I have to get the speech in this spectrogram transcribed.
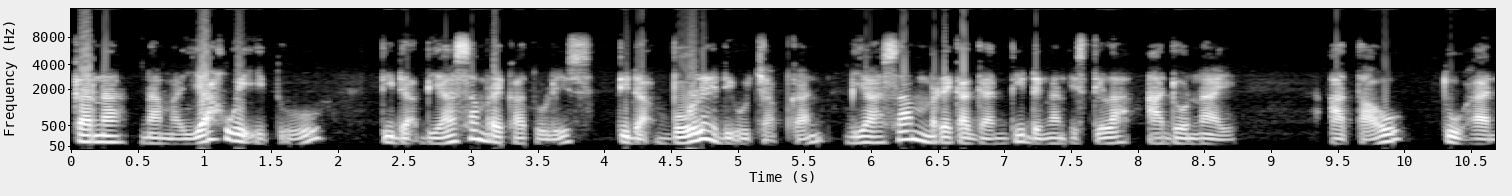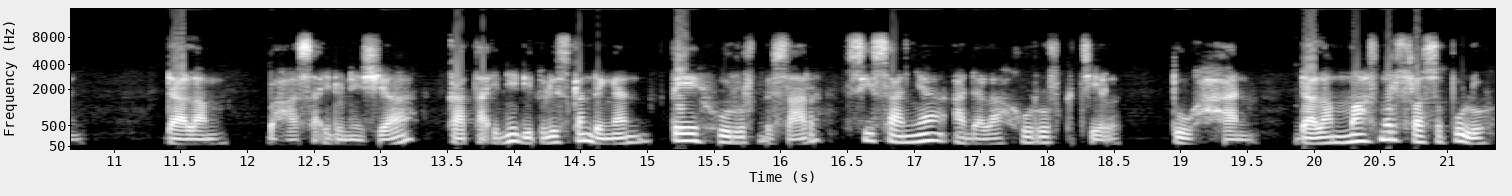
Karena nama Yahweh itu tidak biasa mereka tulis, tidak boleh diucapkan, biasa mereka ganti dengan istilah Adonai atau Tuhan. Dalam bahasa Indonesia, kata ini dituliskan dengan T huruf besar, sisanya adalah huruf kecil, Tuhan. Dalam Mazmur 110,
